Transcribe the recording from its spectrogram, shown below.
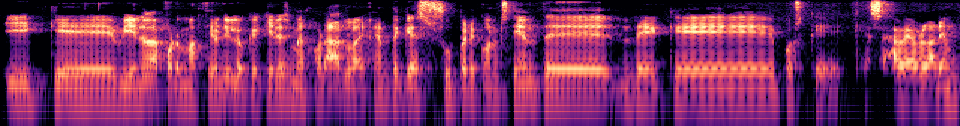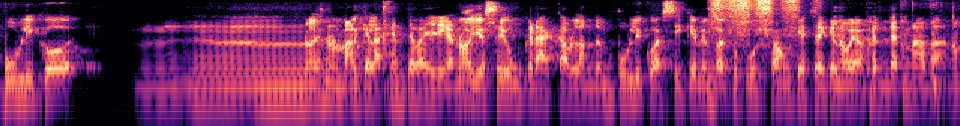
y que viene la formación y lo que quiere es mejorarlo. Hay gente que es súper consciente de que, pues que, sabe hablar en público. Mm, No es normal que la gente vaya y diga, no, yo soy un crack hablando en público, así que vengo a tu curso aunque sé que no voy a aprender nada, ¿no?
